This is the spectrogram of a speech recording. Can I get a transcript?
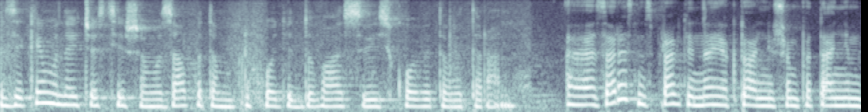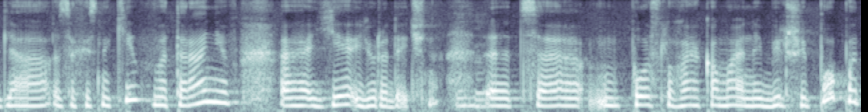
З якими найчастішими запитами приходять до вас військові та ветерани? Е, Зараз насправді найактуальнішим питанням для захисників, ветеранів е, є юридичне. Е, Це послуга, яка має найбільший попит,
